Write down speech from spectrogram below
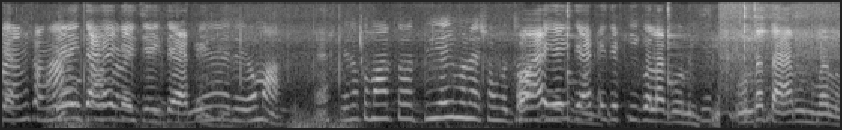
দেখ, আমি সঙ্গে এই দেখ এই দেখ। এটা তোমার তো দিয়েই মনে হয় সময় এই দিয়ে যে কি গলা গলিছে। ওলটা দারুণ ভালো।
